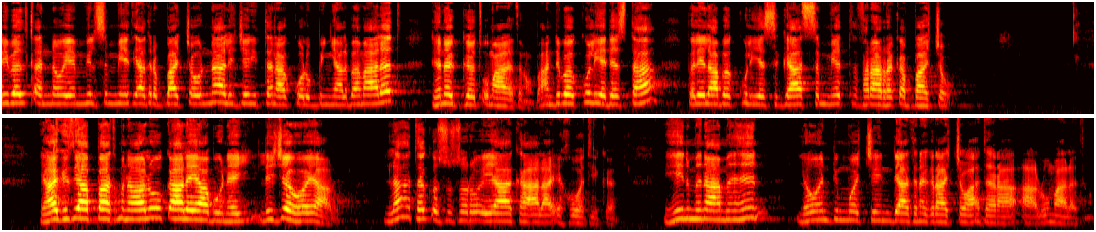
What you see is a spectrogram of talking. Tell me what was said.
ሊበልጠን ነው የሚል ስሜት ያድርባቸውና ልጅን ይተናኮሉብኛል በማለት ደነገጡ ማለት ነው። በአንድ በኩል የደስታ በሌላ በኩል የስጋት ስሜት ተፈራረቀባቸው። ያ ጊዜ አባት ምን አሉ? ቃለ ያቡነይ ልጀ ሆይ አሉ። ላ ተቅሱስ ሩእያከ አላ ኢኽወቲከ። ይህን ምናምህን ለወንድሞችህ እንዳትነግራቸው አደራ አሉ ማለት ነው።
